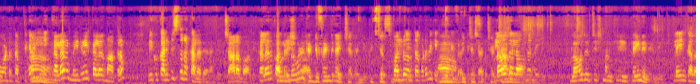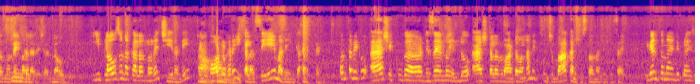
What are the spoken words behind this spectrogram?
బోర్డర్ తప్పితే కానీ. ఈ కలర్ మిడిల్ కలర్ మాత్రం మీకు కనిపిస్తున్న కలర్ అండి చాలా బాగుంది. కలర్ పళ్ళులో కూడా డిఫరెంట్గా ఇచ్చారండి పిక్చర్స్ పళ్ళు అంతా కూడా మీకు ఎక్కువ పిక్చర్స్ బ్లౌజ్ ఎలా. ఉందండి? బ్లౌజ్ వచ్చేసి మనకి ప్లెయిన్ అండి ప్లెయిన్ కలర్లో ప్లెయిన్ కలర్ బ్లౌజ్ ఈ బ్లౌజ్ ఉన్న కలర్లోనే చీర అండి. ఆ, బార్డర్ కూడా. ఈ కలర్ సేమ్ అదే ఇంకా. కొంత మీకు యాష్ ఎక్కువగా డిజైన్లో ఎల్లో యాష్ కలర్ వాడడం వల్ల మీకు కొంచెం బాగా కనిపిస్తుంది అండి డిజైన్ ఇవి ఎంత ఉన్నాయండి ప్రైస్?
